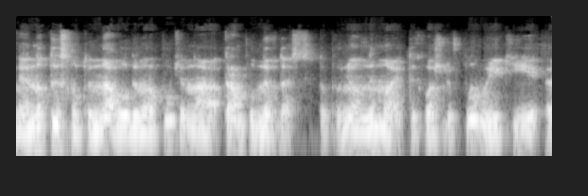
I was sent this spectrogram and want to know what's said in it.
е, натиснути на Володимира Путіна Трампу не вдасться. Тобто в нього немає тих важелів впливу, які е,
